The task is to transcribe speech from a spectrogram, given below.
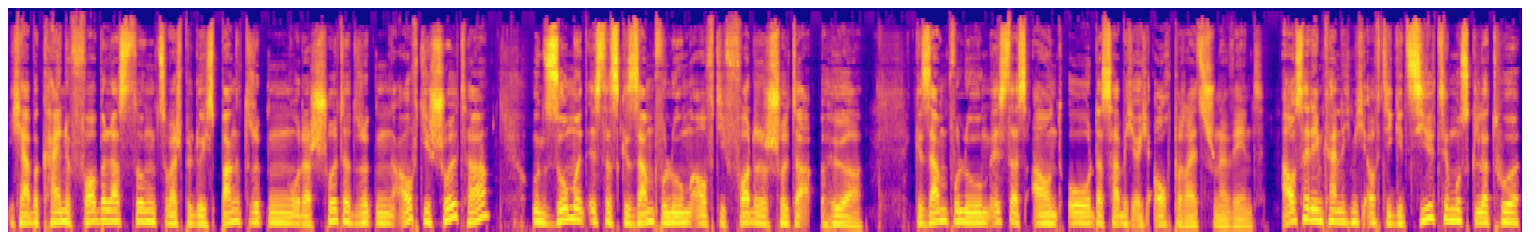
ich habe keine Vorbelastung, zum Beispiel durchs Bankdrücken oder Schulterdrücken auf die Schulter und somit ist das Gesamtvolumen auf die vordere Schulter höher. Gesamtvolumen ist das A und O, das habe ich euch auch bereits schon erwähnt. Außerdem kann ich mich auf die gezielte Muskulatur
